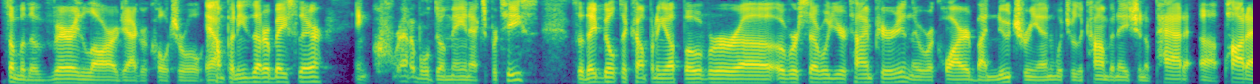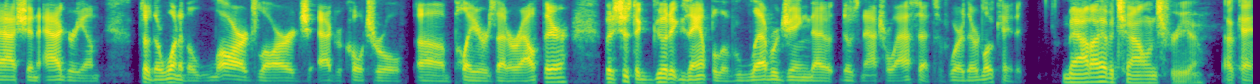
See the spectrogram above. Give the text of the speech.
some of the very large agricultural Yeah. companies that are based there incredible domain expertise. So they built the company up over uh, over a several year time period, and they were acquired by Nutrien, which was a combination of pad, uh, potash and agrium. So they're one of the large, large agricultural uh, players that are out there. But it's just a good example of leveraging that, those natural assets of where they're located. Matt, I have a challenge for you. okay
